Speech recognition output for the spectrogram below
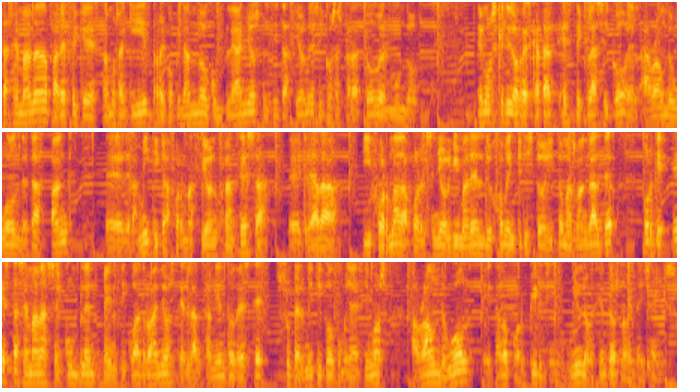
Esta semana parece que estamos aquí recopilando cumpleaños, felicitaciones y cosas para todo el mundo. Hemos querido rescatar este clásico, el Around the World de Daft Punk, eh, de la mítica formación francesa eh, creada y formada por el señor Guy Manel, de Joven Cristo y Thomas Van Galter, porque esta semana se cumplen 24 años del lanzamiento de este super mítico, como ya decimos, Around the World, editado por Virgin, 1996.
